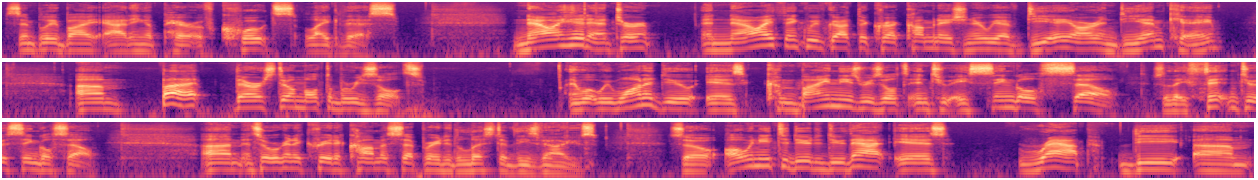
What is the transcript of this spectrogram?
simply by adding a pair of quotes like this. Now I hit enter And now I think we've got the correct combination here. We have DAR and DMK, um, but there are still multiple results. And what we want to do is combine these results into a single cell. So they fit into a single cell. Um, and so we're going to create a comma separated list of these values. So all we need to do to do that is wrap the um,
